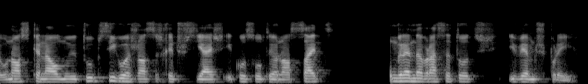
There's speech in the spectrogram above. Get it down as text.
o nosso canal no YouTube, sigam as nossas redes sociais e consultem o nosso site. Um grande abraço a todos e vemos por aí.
